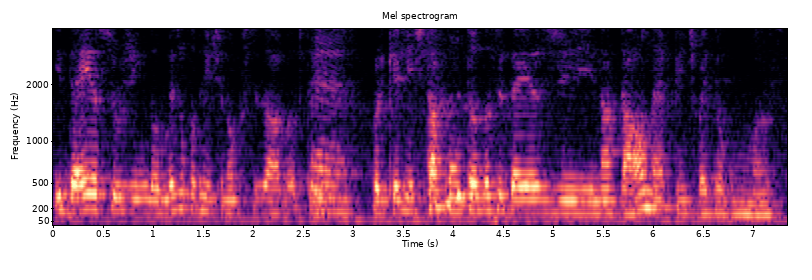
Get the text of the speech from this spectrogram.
ideias surgindo, mesmo quando a gente não precisava ter, é, porque a gente está apontando as ideias de Natal, né? Porque a gente vai ter algumas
